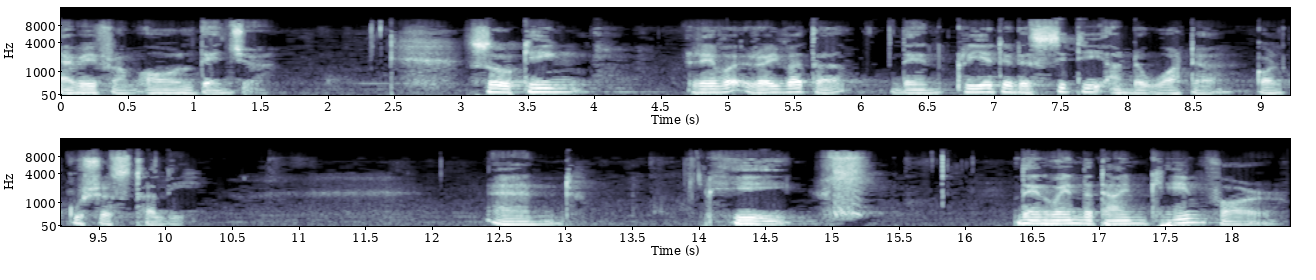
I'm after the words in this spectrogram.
away from all danger. So King Revata then created a city underwater called Kushasthali. And he then when the time came for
